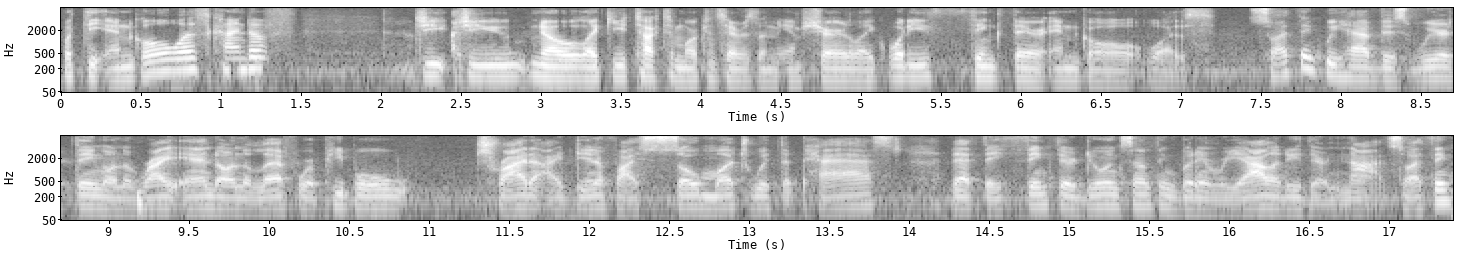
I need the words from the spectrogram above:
what the end goal was, kind of. Do you, do you know? Like, you talk to more conservatives than me, I'm sure. Like, what do you think their end goal was? So I think we have this weird thing on the right and on the left where people try to identify so much with the past that they think they're doing something, but in reality they're not. So I think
